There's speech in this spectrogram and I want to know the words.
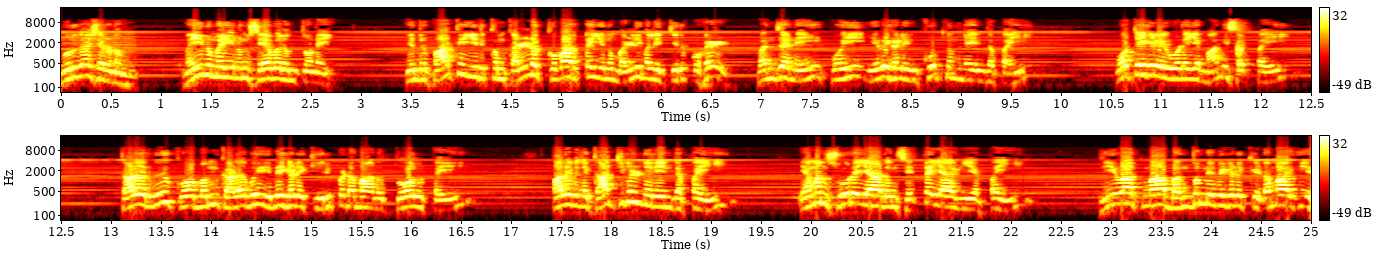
முருகாசரணம் மயிலும் மயிலும் சேவலும் துணை. என்று பார்த்து இருக்கும் கள்ள குவார்த்தை எனும் வள்ளிமலை திருப்புகள் வஞ்சனை பொய் இவைகளின் கூட்டம் நிறைந்த பை ஓட்டைகளை உடைய மாமிசப்பை தளர்வு கோபம் களவு இவைகளுக்கு இருப்பிடமான தோல் பை பலவித காட்சிகள் நிறைந்த பை யமன் சூறையாடும் செத்தையாகிய பை ஜீவாத்மா பந்தம் இவைகளுக்கு இடமாகிய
